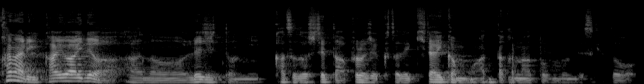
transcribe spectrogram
かなり界隈では、あの、レジットに活動してたプロジェクトで期待感もあったかなと思うんですけど、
